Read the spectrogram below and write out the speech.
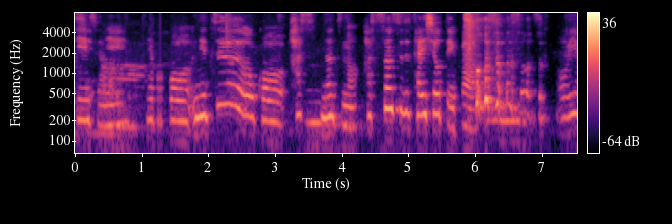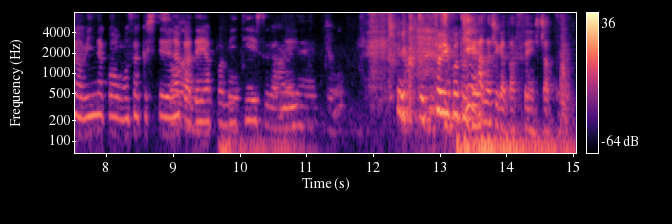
BTS に。あやっぱこう熱をこう発、うん。なんつうの発散する対象っていうか。そうそうそうそう。を今みんなこう模索してる中でやっぱ BTS がね。ねと。いうことでということで。話が脱線しちゃってる。はい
